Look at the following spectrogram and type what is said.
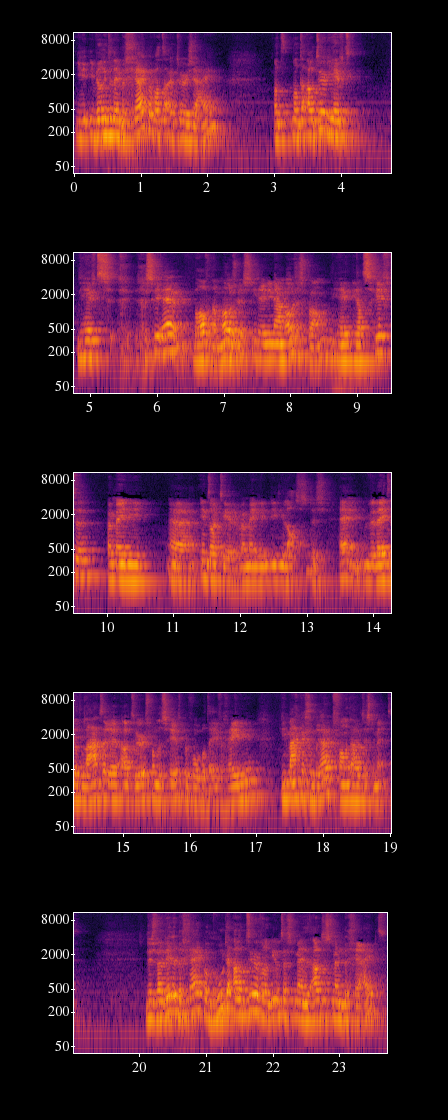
je, je wil niet alleen begrijpen wat de auteur zei, want, want de auteur die heeft, die heeft geschreven, behalve dan Mozes, iedereen die na Mozes kwam, die, heeft, die had schriften waarmee hij eh, interacteerde, waarmee die, die las. Dus hè, we weten dat latere auteurs van de schrift, bijvoorbeeld de evangeliën, die maken gebruik van het Oude Testament. Dus wij willen begrijpen hoe de auteur van het Nieuwe Testament het Oude Testament begrijpt.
